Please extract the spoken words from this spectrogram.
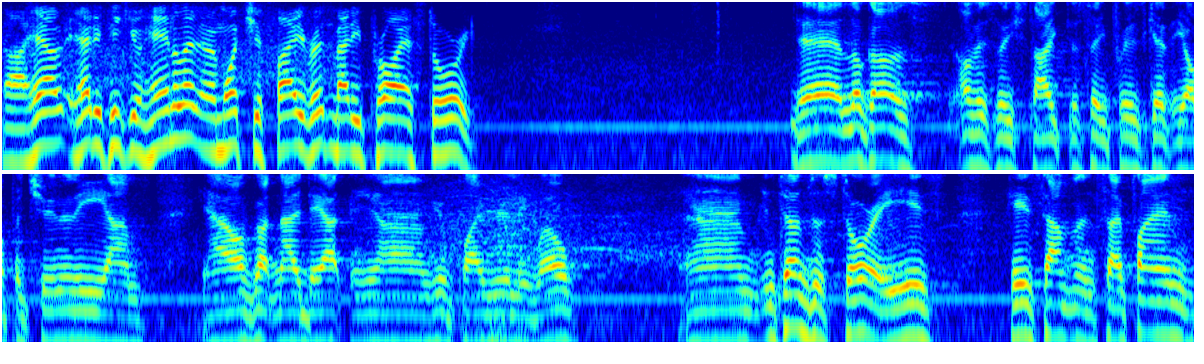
Uh, how, how do you think you'll handle it, and what's your favourite Matty Prior story? Yeah, look, I was obviously stoked to see Priz get the opportunity. Um, you know, I've got no doubt he, uh, he'll play really well. Um, in terms of story, here's, here's something. So playing,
